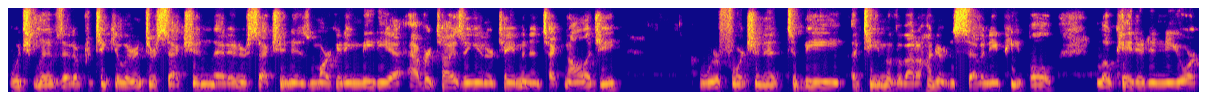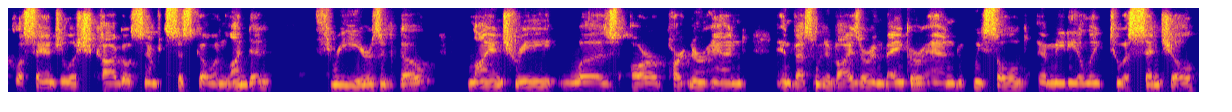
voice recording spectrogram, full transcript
which lives at a particular intersection. That intersection is marketing, media, advertising, entertainment, and technology. We're fortunate to be a team of about 170 people located in New York, Los Angeles, Chicago, San Francisco, and London three years ago. LionTree was our partner and investment advisor and banker, and we sold a MediaLink to Ascential,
